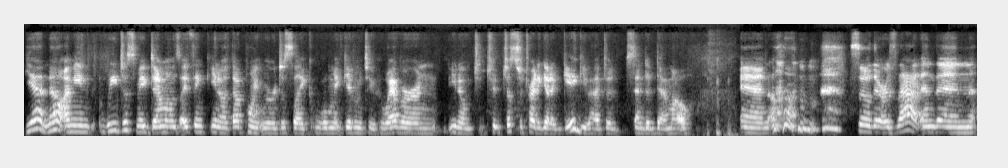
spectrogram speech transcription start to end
Yeah, no, I mean, we just made demos. I think you know at that point we were just like, we'll make give them to whoever, and you know, to, to just to try to get a gig, you had to send a demo, and um, so there was that, and then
